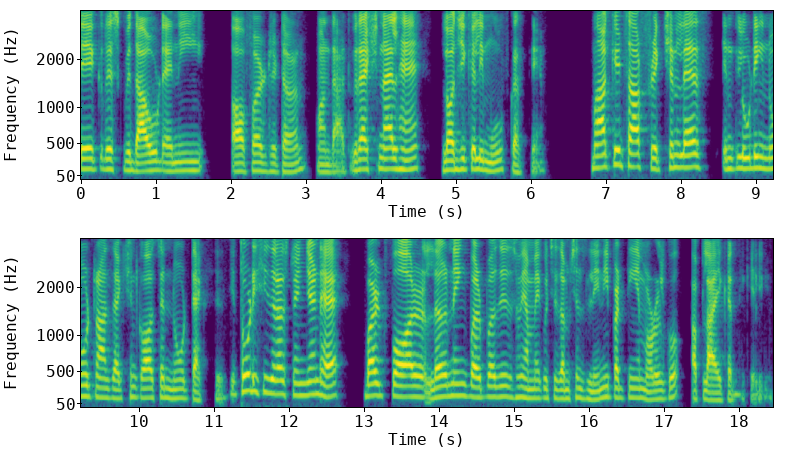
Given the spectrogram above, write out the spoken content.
take risk without any offered return on that. Rational हैं, लॉजिकली मूव करते हैं। Markets are frictionless, including no transaction cost and no taxes. ये थोड़ी सी ज़रा स्ट्रेंजेंट है, बट फॉर लर्निंग पर्पजेज में हमें कुछ एजम्पन्स लेनी पड़ती हैं मॉडल को अप्लाई करने के लिए।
